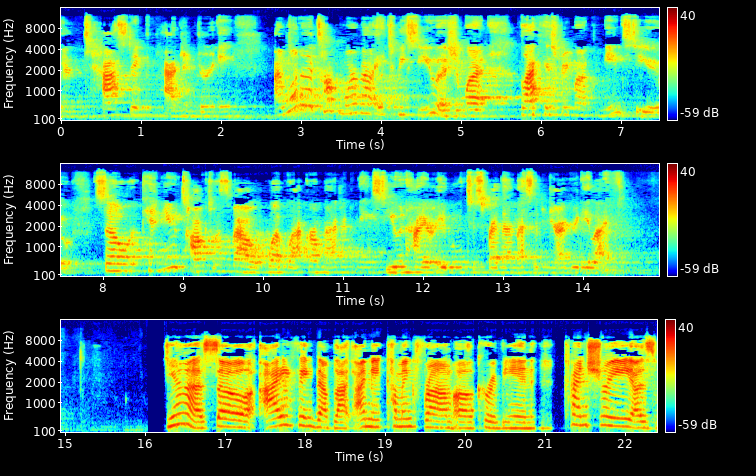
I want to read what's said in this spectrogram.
fantastic pageant journey, I want to talk more about HBCUish and what Black History Month means to you. So, can you talk to us about what Black Girl Magic means to you and how you're able to spread that message in your everyday life? Yeah, so I think that black, I mean, coming from a Caribbean country, as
